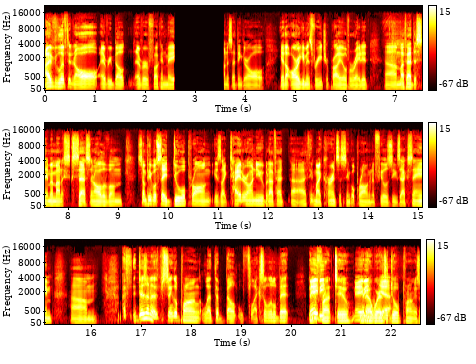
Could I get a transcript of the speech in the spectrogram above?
I've lifted all every belt ever fucking made. Honest, I think they're all yeah. The arguments for each are probably overrated. Um, I've had the same amount of success in all of them. Some people say dual prong is like tighter on you, but I've had uh, I think my current's a single prong and it feels the exact same. Um, I th- doesn't a single prong let the belt flex a little bit in Maybe. the front too? Maybe, you know, whereas yeah. a dual prong is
